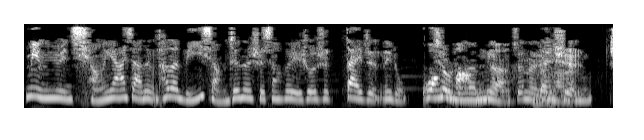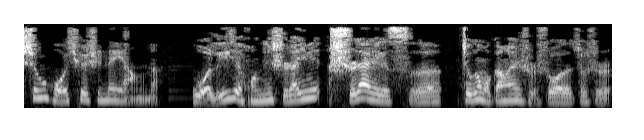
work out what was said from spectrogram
命运强压下那种他的理想真的是像可以说是带着那种光芒的，真的，但是生活却是那样的。我理解黄金时代，因为“时代”这个词，就跟我刚开始说的，就是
